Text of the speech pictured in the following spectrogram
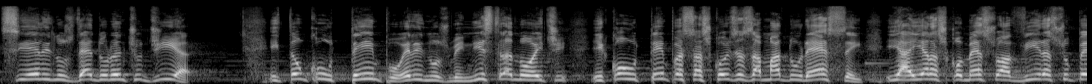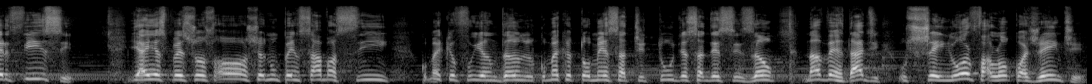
se Ele nos der durante o dia. Então, com o tempo, Ele nos ministra à noite, e com o tempo essas coisas amadurecem, e aí elas começam a vir à superfície. E aí as pessoas, oh, eu não pensava assim, como é que eu fui andando, como é que eu tomei essa atitude, essa decisão? Na verdade, o Senhor falou com a gente.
